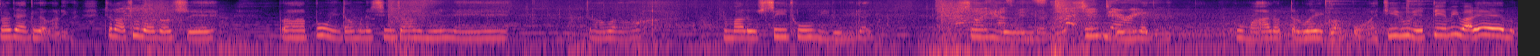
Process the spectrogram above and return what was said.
နောက်ကျရင်တွေ့ရပါလိမ့်မယ်ကျွန်တော်အခုလောလောဆယ်ဘာပို့ရင်တောင်းမလဲစဉ်းစားရင်းနေကျွန်တော်ပေါ့နော်ညီမတို့စေးထိုးပြီးလို့ယူလိုက်စေးပြီးလို့ဝယ်ယူလိုက်စေးပြီးလို့ယူလိုက်တယ် ခုမှတော့တလွဲတွေတော့ပေါ်အချီလူတွေတင်မိပါတယ်လို့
